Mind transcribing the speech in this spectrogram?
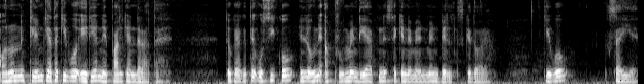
और उन्होंने क्लेम किया था कि वो एरिया नेपाल के अंडर आता है। तो क्या कहते हैं, उसी को इन लोगों ने अप्रूवमेंट दिया अपने सेकेंड अमेंडमेंट बिल्स के द्वारा। कि वो सही है।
